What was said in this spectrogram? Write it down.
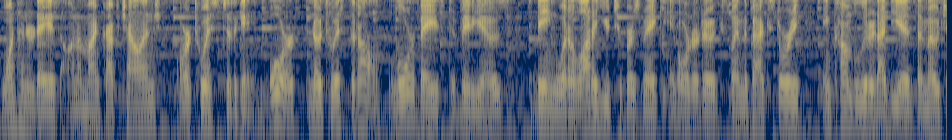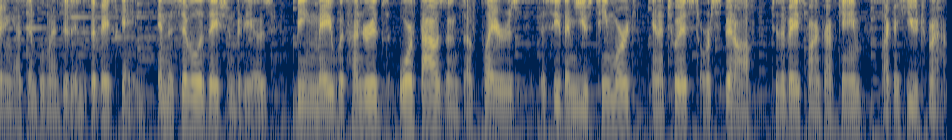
100 days on a Minecraft challenge or twist to the game, or no twist at all. Lore based videos being what a lot of YouTubers make in order to explain the backstory and convoluted ideas that Mojang has implemented into the base game. And the civilization videos being made with hundreds or thousands of players to see them use teamwork and a twist or spin off to the base Minecraft game like a huge map.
